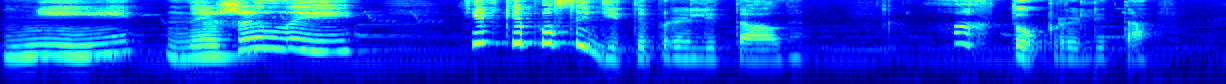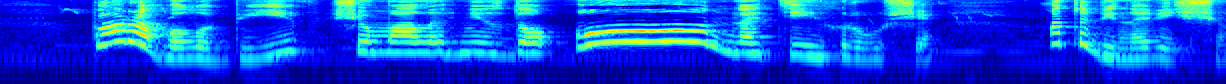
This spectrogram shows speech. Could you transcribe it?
Ні, не жили, тільки посидіти прилітали. А хто прилітав? Пара голубів, що мали гніздо он на тій груші. А тобі навіщо?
